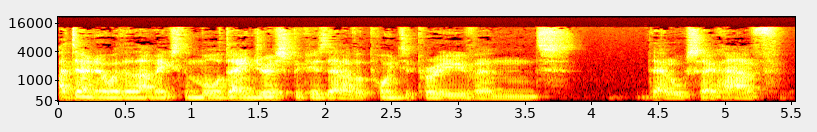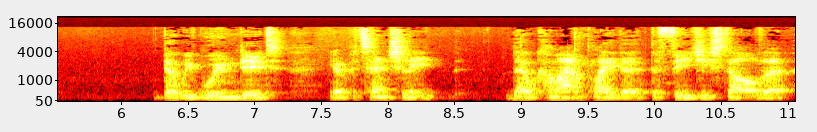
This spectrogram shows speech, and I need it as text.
I don't know whether that makes them more dangerous because they'll have a point to prove and they'll also have they'll be wounded. You know, potentially they'll come out and play the, the Fiji style that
